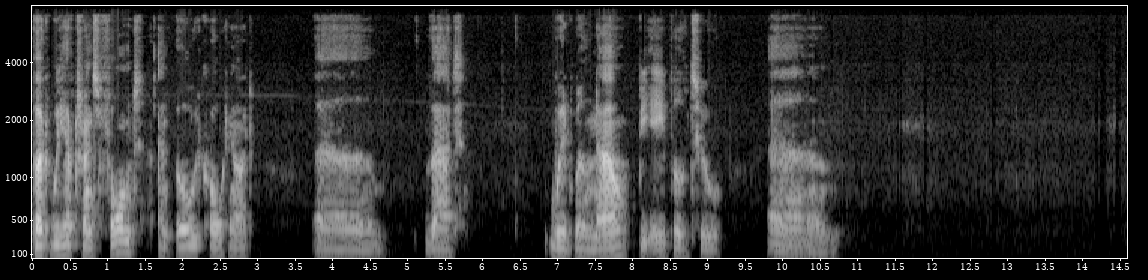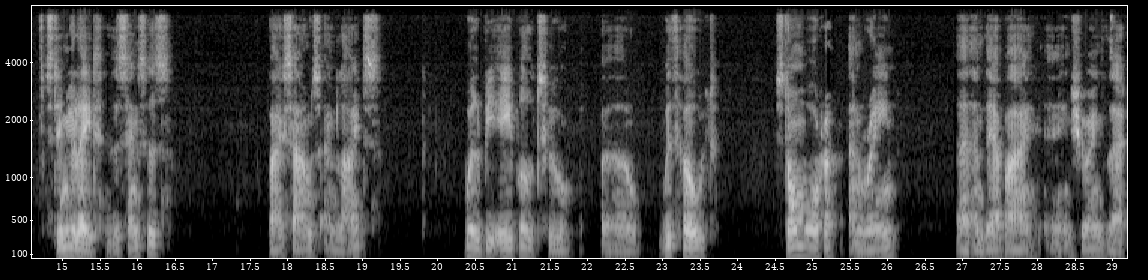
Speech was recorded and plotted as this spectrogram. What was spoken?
But we have transformed an old courtyard uh, that we will now be able to um, stimulate the senses by sounds and lights, We'll be able to uh, withhold stormwater and rain uh, and thereby uh, ensuring that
